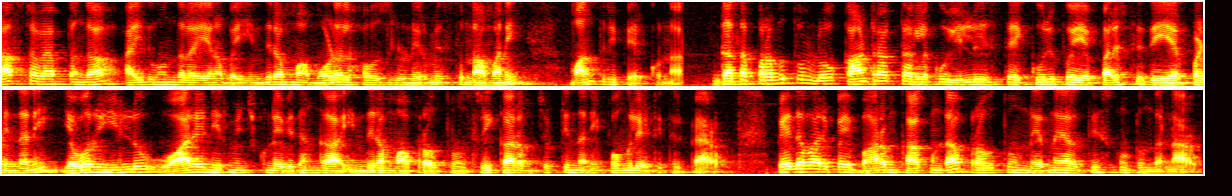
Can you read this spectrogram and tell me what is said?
రాష్ట్ర వ్యాప్తంగా ఐదు వందల ఎనభై ఇందిరమ్మ మోడల్ హౌస్లు నిర్మిస్తున్నామని మంత్రి పేర్కొన్నారు. గత ప్రభుత్వంలో కాంట్రాక్టర్లకు ఇల్లు ఇస్తే కూలిపోయే పరిస్థితి ఏర్పడిందని ఎవరు ఇల్లు వారే నిర్మించుకునే విధంగా ఇందిరమ్మ ప్రభుత్వం శ్రీకారం చుట్టిందని పొంగులేటి తెలిపారు. పేదవారిపై భారం కాకుండా ప్రభుత్వం నిర్ణయాలు తీసుకుంటుందన్నారు.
